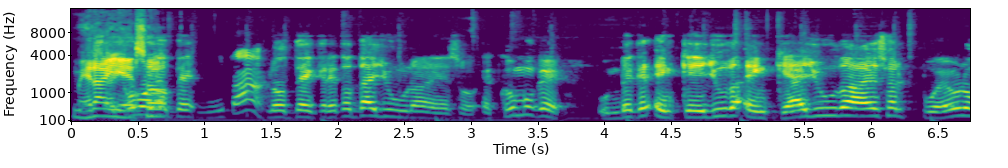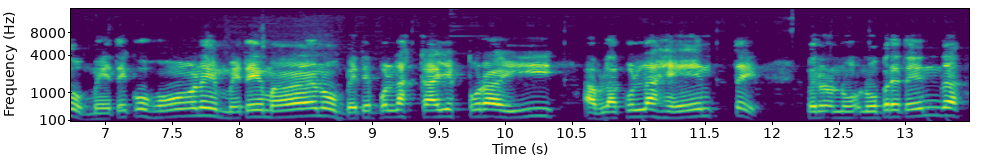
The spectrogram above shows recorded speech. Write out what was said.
Mira, Es y eso, los de- Puta. los decretos de ayuna, eso. Es como que un decre- ¿en qué ayuda, en qué ayuda eso al pueblo? Mete cojones, mete manos, vete por las calles por ahí, habla con la gente. Pero no, no pretenda,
